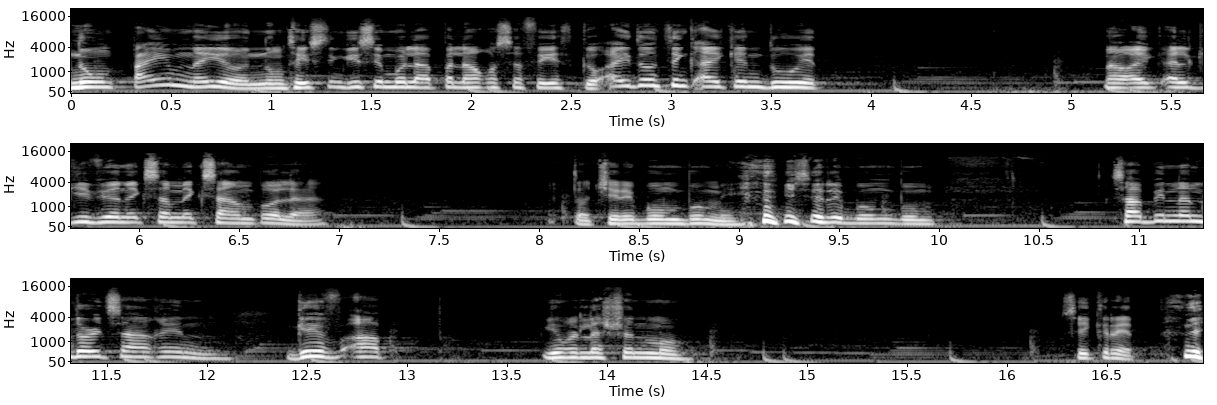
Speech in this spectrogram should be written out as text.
nung time na yun, nung simula pa lang ako sa faith ko, I don't think I can do it. Now, I, I'll give you an some example ah. Ito, chiribumbum eh. chiribumbum. Sabi ng Lord sa akin, give up yung relasyon mo. Secret.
